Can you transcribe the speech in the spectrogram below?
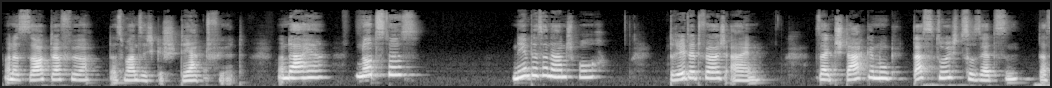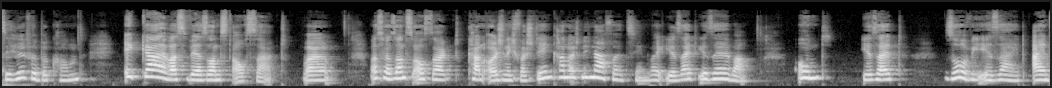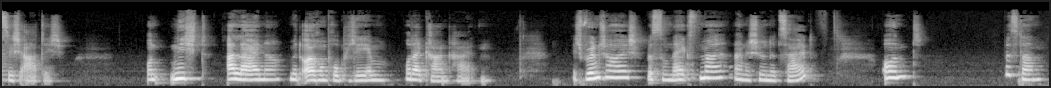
Und es sorgt dafür, dass man sich gestärkt fühlt. Von daher, nutzt es. Nehmt es in Anspruch. Tretet für euch ein. Seid stark genug, das durchzusetzen, dass ihr Hilfe bekommt. Egal, was wer sonst auch sagt. Weil Was wer sonst aussagt, kann euch nicht verstehen, kann euch nicht nachvollziehen, weil ihr seid ihr selber. Und ihr seid so, wie ihr seid, einzigartig. Und nicht alleine mit euren Problemen oder Krankheiten. Ich wünsche euch bis zum nächsten Mal eine schöne Zeit und bis dann.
